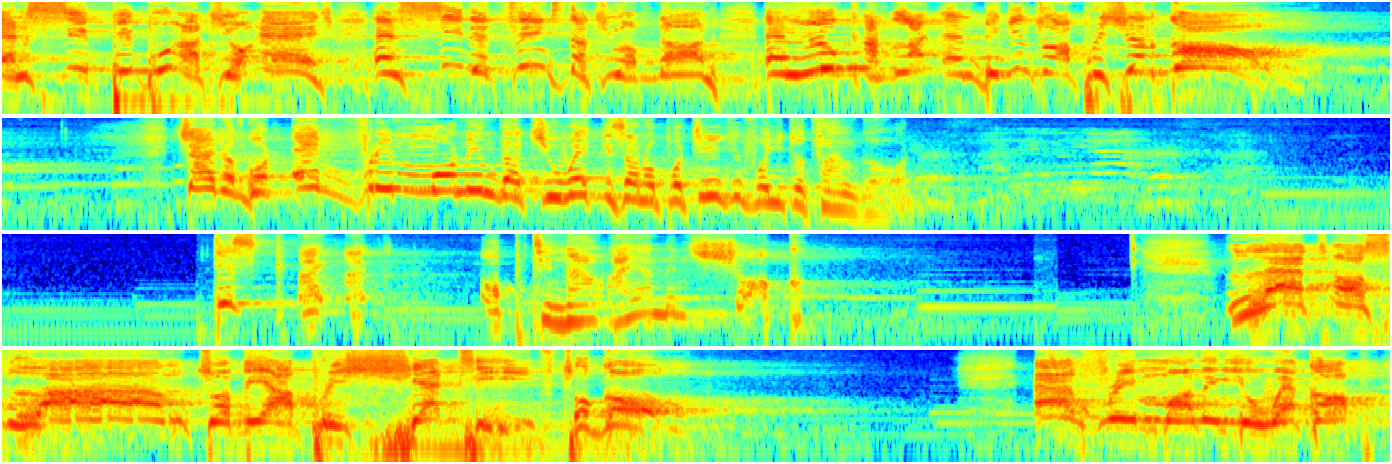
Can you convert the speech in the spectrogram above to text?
and see people at your age and see the things that you have done and look at life and begin to appreciate God. Child of God, every morning that you wake is an opportunity for you to thank God. This, I, I, up to now, I am in shock. Let us learn to be appreciative to God. Every morning you wake up,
